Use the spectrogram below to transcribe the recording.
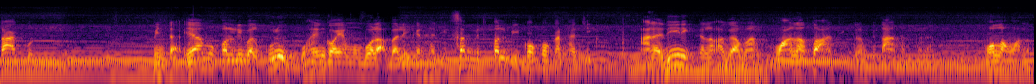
takut. Minta ya muqallibal qulub wahai engkau yang membolak-balikkan hati sabit qalbi kokohkan hatiku ala dinik dalam agama wa ala ta'atik dalam ketaatan padamu wallahu a'lam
